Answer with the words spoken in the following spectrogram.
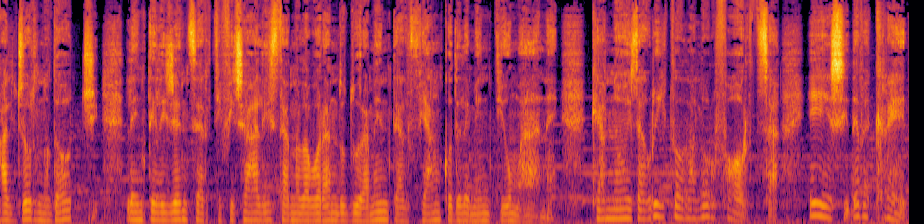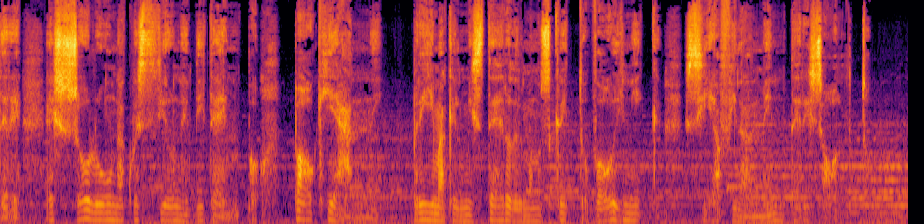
Al giorno d'oggi le intelligenze artificiali stanno lavorando duramente al fianco delle menti umane, che hanno esaurito la loro forza e si deve credere è solo una questione di tempo, pochi anni, prima che il mistero del manoscritto Voynich sia finalmente risolto.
